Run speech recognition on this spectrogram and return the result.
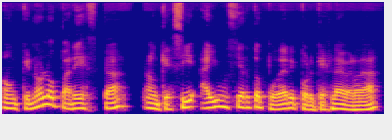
aunque no lo parezca, aunque sí hay un cierto poder, porque es la verdad,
